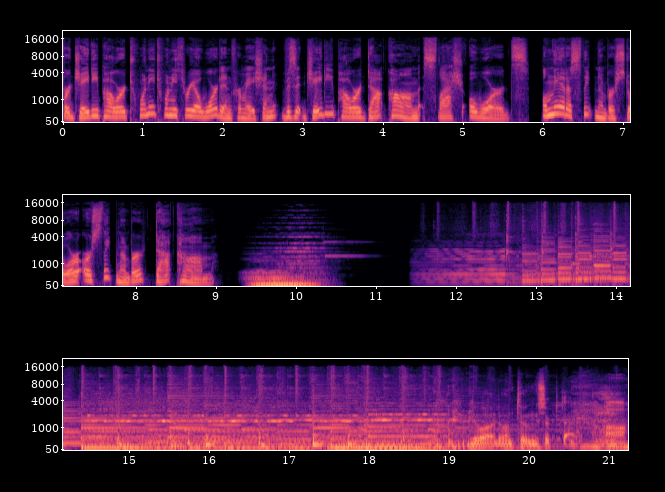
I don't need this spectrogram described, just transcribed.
For JD Power 2023 award information, visit jdpower.com/awards. Only at a Sleep Number store or sleepnumber.com. Det var, det var en tung suck där. Ja.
